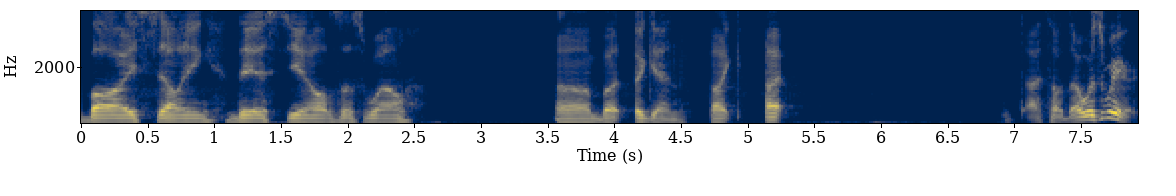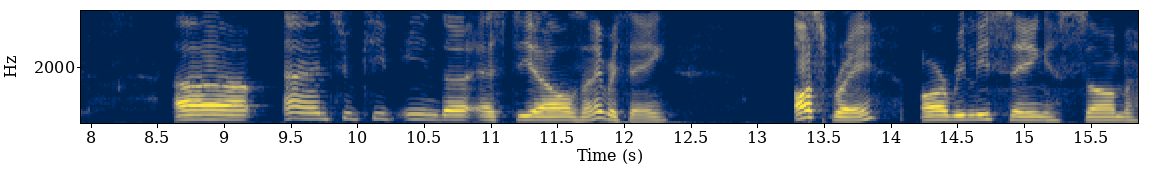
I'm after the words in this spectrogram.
by selling the STLs as well. Uh, but again, like I I thought that was weird. Uh, and to keep in the STLs and everything, Osprey are releasing some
